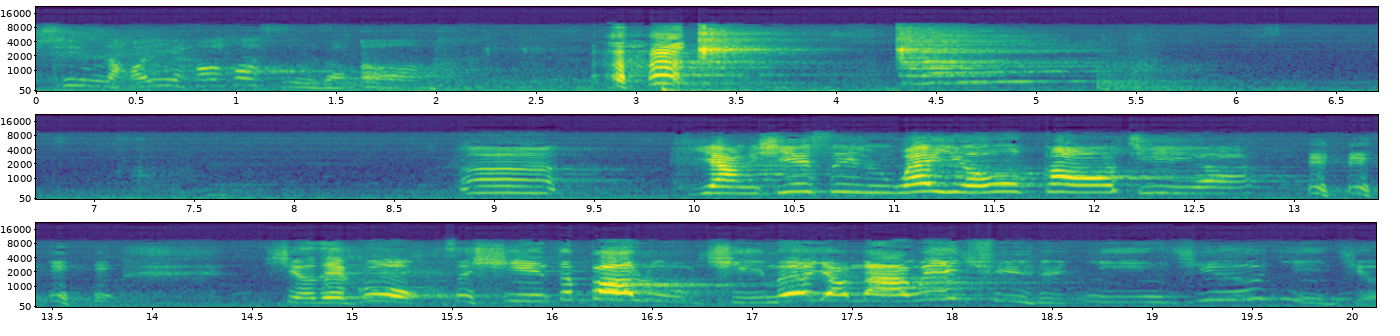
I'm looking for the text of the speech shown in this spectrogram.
请老爷好好侍奉。哦。嗯，杨先生还有高见啊？小在公是新的道路，请问要哪位去研究研究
